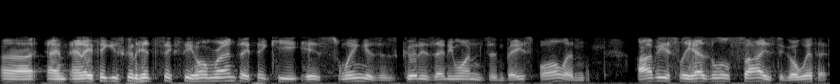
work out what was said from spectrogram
Uh, and and I think he's going to hit 60 home runs. I think he his swing is as good as anyone's in baseball, and obviously has a little size to go with it.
